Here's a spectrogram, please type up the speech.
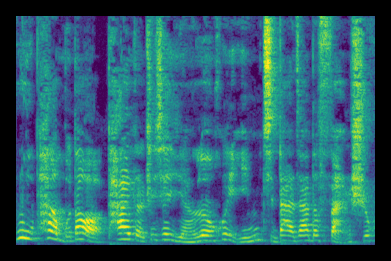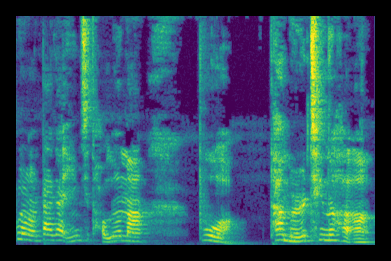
误判不到他的这些言论会引起大家的反噬，会让大家引起讨论吗？不，他门儿清的很，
